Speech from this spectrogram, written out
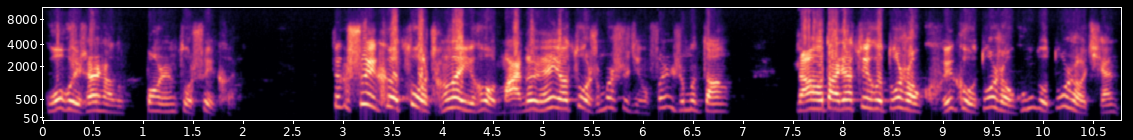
国会山上帮人做说客的。这个说客做成了以后，哪个人要做什么事情，分什么赃，然后大家最后多少回扣，多少工作，多少钱，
